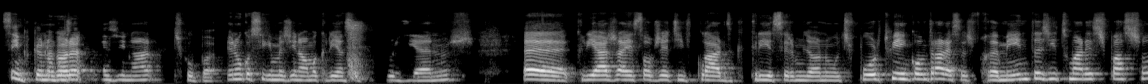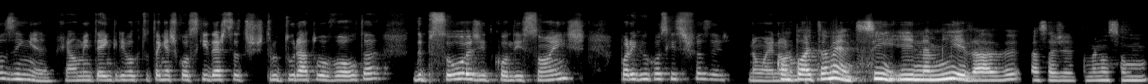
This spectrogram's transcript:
Sim, porque eu não Agora... consigo imaginar, desculpa, eu não consigo imaginar uma criança de 14 anos a criar já esse objetivo claro de que queria ser melhor no desporto e encontrar essas ferramentas e tomar esses passos sozinha. Realmente é incrível que tu tenhas conseguido esta estrutura à tua volta de pessoas e de condições para que o conseguisses fazer, não é normal? Completamente, sim, e na minha idade, ou seja, também não sou,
